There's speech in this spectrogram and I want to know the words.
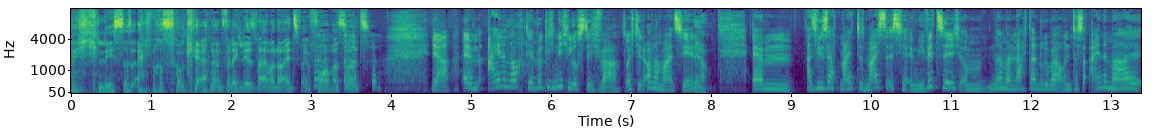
ich lese das einfach so gerne und vielleicht lesen wir einfach noch ein, zwei vor. Was soll's? Ja, ähm, eine noch, der wirklich nicht lustig war. Soll ich den auch noch mal erzählen? Ja. Ähm, also wie gesagt, das meiste ist ja irgendwie witzig und ne, man lacht dann drüber. Und das eine Mal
